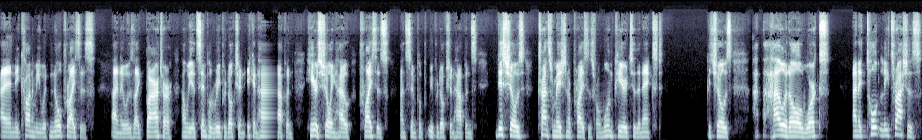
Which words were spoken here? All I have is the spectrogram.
an economy with no prices and it was like barter and we had simple reproduction, it can ha- happen. Here's showing how prices and simple reproduction happens. This shows transformation of prices from one period to the next. It shows how it all works. and it totally thrashes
